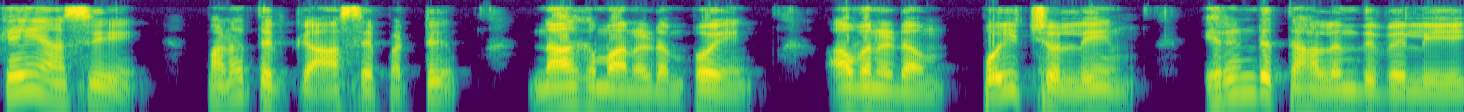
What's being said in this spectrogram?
கே ஆசி பணத்திற்கு ஆசைப்பட்டு நாகமானிடம் போய் அவனிடம் பொய் சொல்லி இரண்டு தாளந்து வெளியை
